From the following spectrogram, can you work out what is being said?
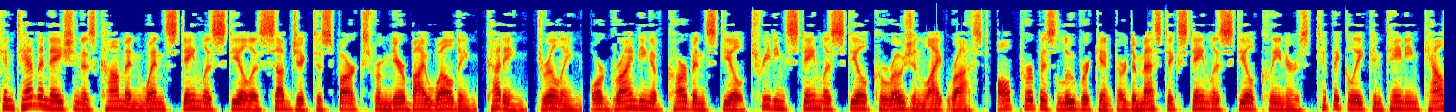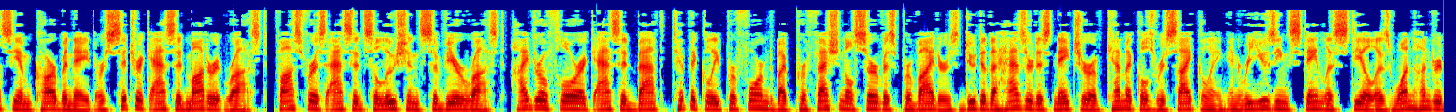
Contamination is common when stainless steel is subject to sparks from nearby welding, cutting, drilling, or grinding of carbon steel treating stainless steel corrosion light rust. All-purpose lubricant or domestic stainless steel cleaners typically containing calcium carbonate or citric acid moderate rust, phosphorus acid solutions severe rust, hydrofluoric acid bath typically performed by professional service providers due to the hazardous nature of chemicals recycling and reusing stainless steel as 100%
